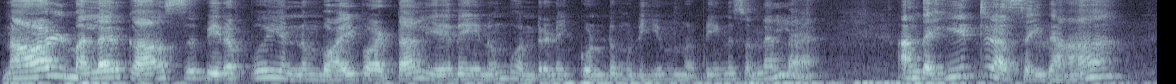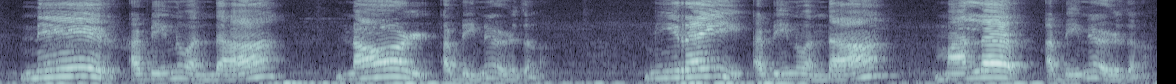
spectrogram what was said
நாள் மலர் காசு பிறப்பு என்னும் வாய்ப்பாட்டால் ஏதேனும் ஒன்றனை கொண்டு முடியும் அப்படின்னு சொன்னல அந்த ஈற்று அசை தான் நேர் அப்படின்னு வந்தால் நாள் அப்படின்னு எழுதணும். நிறை அப்படின்னு வந்தால் மலர் அப்படின்னு எழுதணும்.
